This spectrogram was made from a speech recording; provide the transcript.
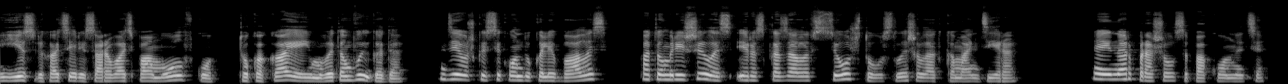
Если хотели сорвать помолвку, то какая им в этом выгода? Девушка секунду колебалась, потом решилась и рассказала все, что услышала от командира. Эйнар прошелся по комнате.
